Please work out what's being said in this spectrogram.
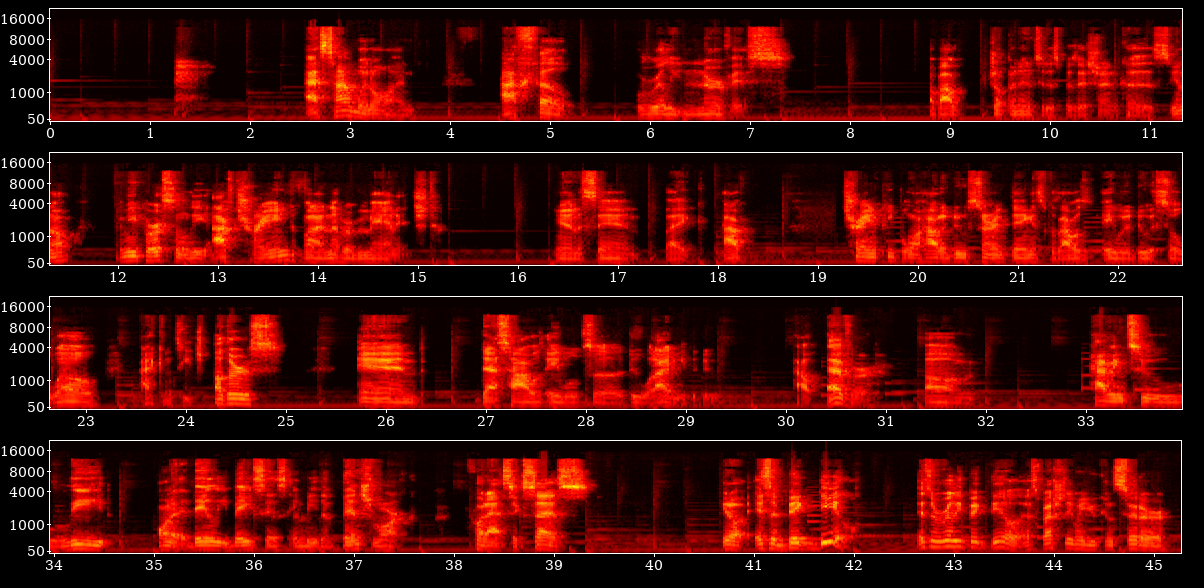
as time went on, I felt really nervous about jumping into this position because, you know, for me personally, I've trained, but I never managed. You understand? Like I've trained people on how to do certain things because I was able to do it so well. I can teach others. And that's how I was able to do what I need to do. However, um, having to lead on a daily basis and be the benchmark for that success, you know, it's a big deal. It's a really big deal, especially when you consider,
